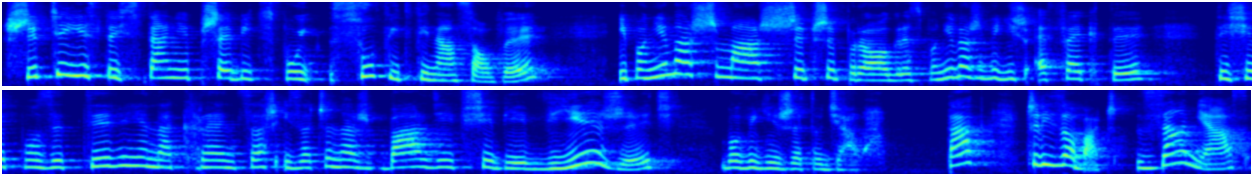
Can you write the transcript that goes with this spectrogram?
szybciej jesteś w stanie przebić swój sufit finansowy i ponieważ masz szybszy progres, ponieważ widzisz efekty, ty się pozytywnie nakręcasz i zaczynasz bardziej w siebie wierzyć, bo widzisz, że to działa. Tak? Czyli zobacz, zamiast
